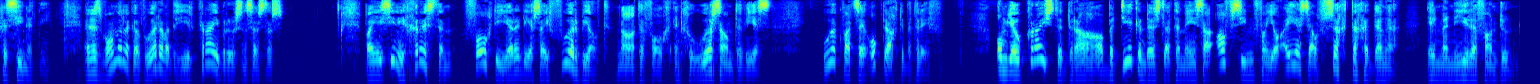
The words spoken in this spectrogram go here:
gesien het nie. En dis wonderlike woorde wat ons hier kry broers en susters. Want jy sien die Christen volg die Here deur sy voorbeeld na te volg en gehoorsaam te wees ook wat sy opdragte betref. Om jou kruis te dra beteken dus dat 'n mens sal afsien van jou eie selfsugtige dinge en maniere van doen.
